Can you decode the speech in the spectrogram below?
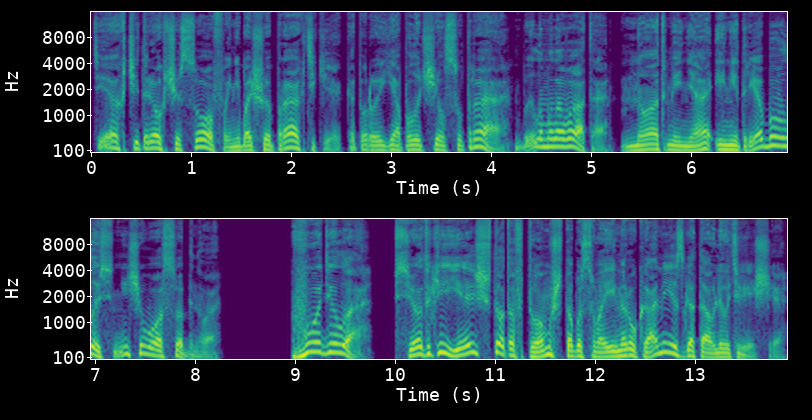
тех четырех часов и небольшой практики, которую я получил с утра, было маловато, но от меня и не требовалось ничего особенного. Во дела! Все-таки есть что-то в том, чтобы своими руками изготавливать вещи.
